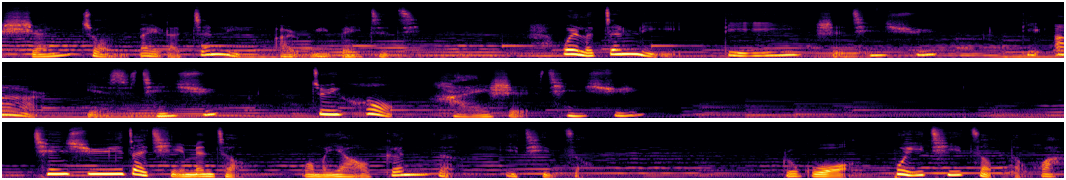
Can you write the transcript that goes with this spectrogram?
神准备的真理而预备自己。为了真理，第一是谦虚，第二也是谦虚，最后还是谦虚。谦虚在前面走，我们要跟着一起走。如果不一起走的话，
